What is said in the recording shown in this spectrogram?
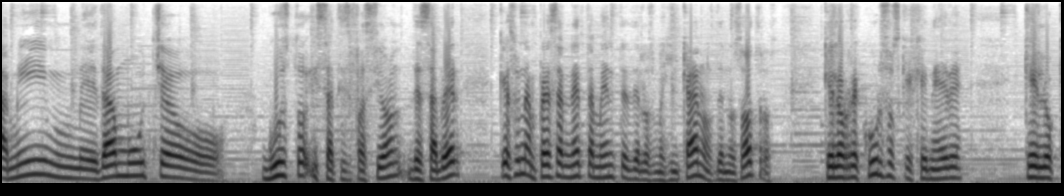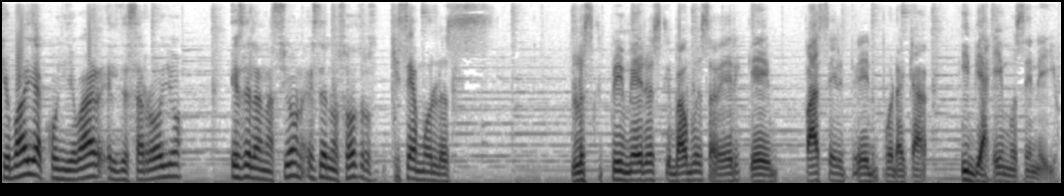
a mí me da mucho gusto y satisfacción de saber que es una empresa netamente de los mexicanos, de nosotros, que los recursos que genere, que lo que vaya a conllevar el desarrollo es de la nación, es de nosotros. Que seamos los, los primeros que vamos a ver que pase el tren por acá y viajemos en ello.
